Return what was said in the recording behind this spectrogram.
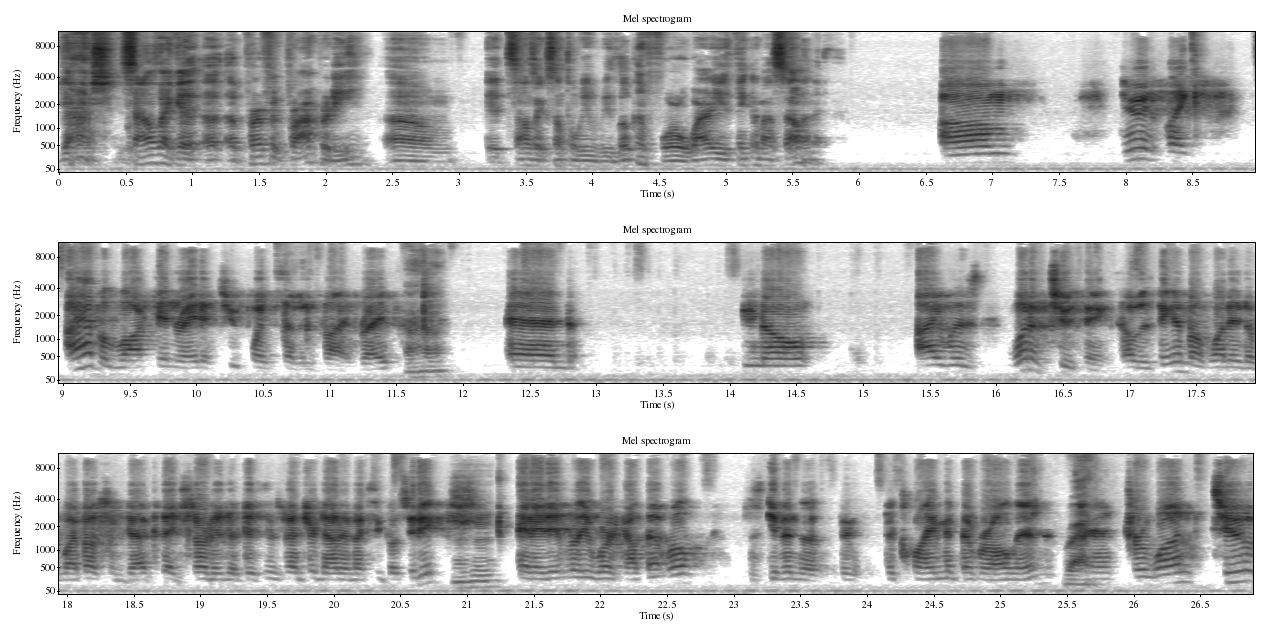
gosh, it sounds like a, a, a perfect property. Um, it sounds like something we would be looking for. Why are you thinking about selling it? Um, dude, like I have a locked in rate at two point seven five, right? Uh huh. And you know, I was one of two things. I was thinking about wanting to wipe out some debt because I started a business venture down in Mexico City, Mm-hmm. and it didn't really work out that well, just given the, the, the climate that we're all in. Right. And for one, two,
